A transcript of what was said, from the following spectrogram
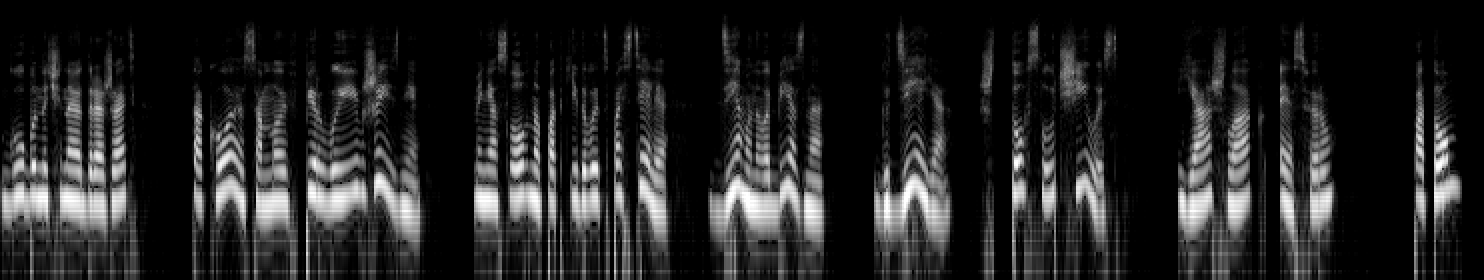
Губы начинают дрожать. Такое со мной впервые в жизни. Меня словно подкидывает с постели. Демонова бездна. Где я? Что случилось? Я шла к Эсферу. Потом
